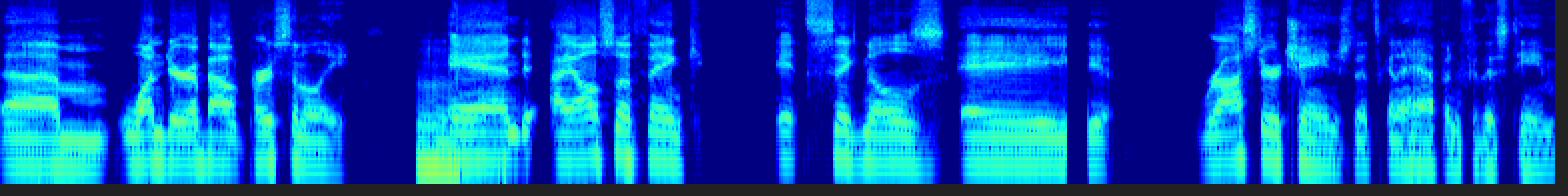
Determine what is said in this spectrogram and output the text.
um, wonder about personally. Mhm. And I also think it signals a roster change that's going to happen for this team.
